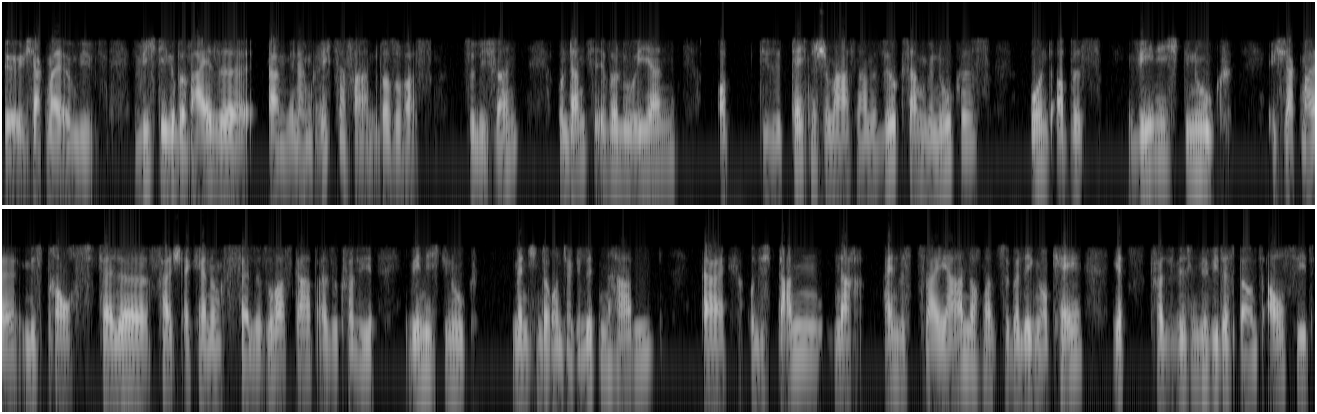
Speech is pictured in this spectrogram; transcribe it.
ich sag mal, irgendwie wichtige Beweise ähm, in einem Gerichtsverfahren oder sowas zu liefern und dann zu evaluieren, ob diese technische Maßnahme wirksam genug ist und ob es wenig genug ich sag mal, Missbrauchsfälle, Falscherkennungsfälle, sowas gab, also quasi wenig genug Menschen darunter gelitten haben. Äh, und sich dann nach ein bis zwei Jahren nochmal zu überlegen, okay, jetzt quasi wissen wir, wie das bei uns aussieht,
